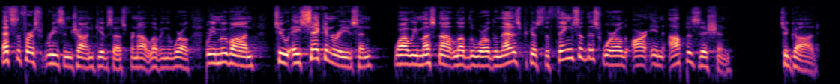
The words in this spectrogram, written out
That's the first reason John gives us for not loving the world. We move on to a second reason why we must not love the world, and that is because the things of this world are in opposition to God.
